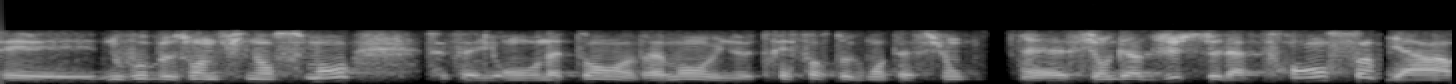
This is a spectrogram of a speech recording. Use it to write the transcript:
ces nouveaux besoins de financement. On attend vraiment une très forte augmentation. Euh, si on regarde juste la France, il y a un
